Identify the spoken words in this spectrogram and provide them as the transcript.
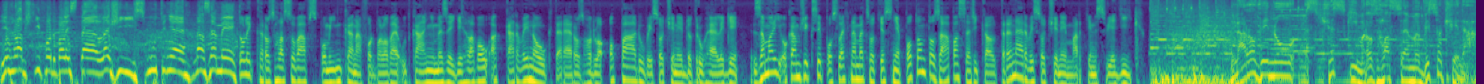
Jihlavští fotbalisté leží smutně na zemi. Tolik rozhlasová vzpomínka na fotbalové utkání mezi Jihlavou a Karvinou, které rozhodlo o pádu Vysočiny do druhé ligy. Za malý okamžik si poslechneme, co těsně po tomto zápase říkal trenér Vysočiny Martin Svědík. Na rovinu s Českým rozhlasem Vysočina.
